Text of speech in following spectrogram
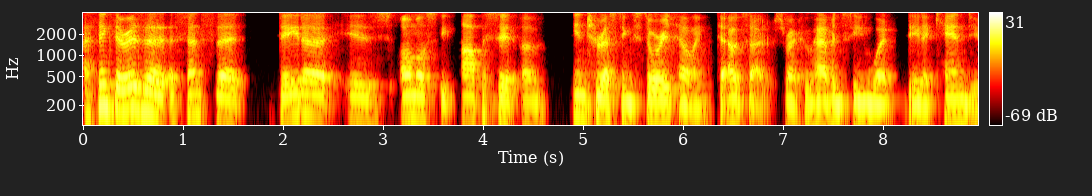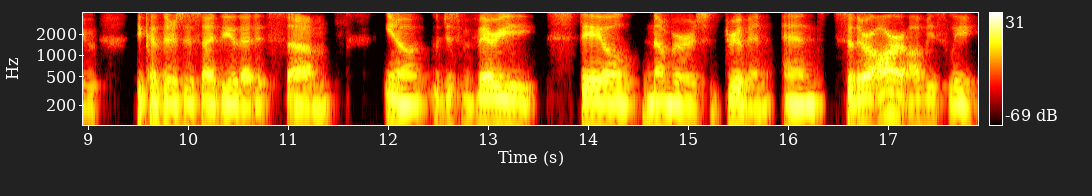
I think there is a, a sense that data is almost the opposite of interesting storytelling to outsiders, right? Who haven't seen what data can do, because there's this idea that it's um, you know just very stale numbers driven and so there are obviously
